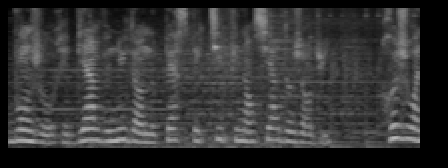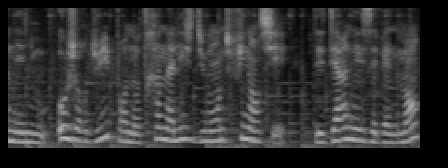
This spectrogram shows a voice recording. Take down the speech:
Bonjour et bienvenue dans nos perspectives financières d'aujourd'hui. Rejoignez-nous aujourd'hui pour notre analyse du monde financier, des derniers événements,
